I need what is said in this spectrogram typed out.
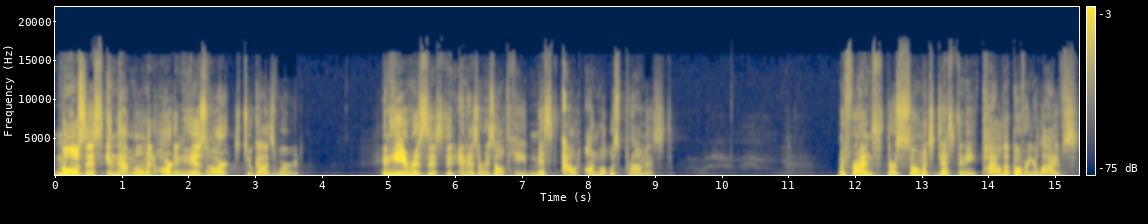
Moses, in that moment, hardened his heart to God's word. And he resisted, and as a result, he missed out on what was promised. My friends, there's so much destiny piled up over your lives.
